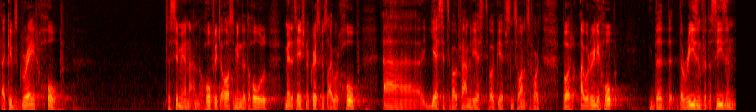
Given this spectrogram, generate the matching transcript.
that gives great hope to Simeon and hopefully to us. I mean, that the whole meditation of Christmas, I would hope, uh, yes, it's about family, yes, it's about gifts and so on and so forth, but I would really hope that the, the reason for the season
